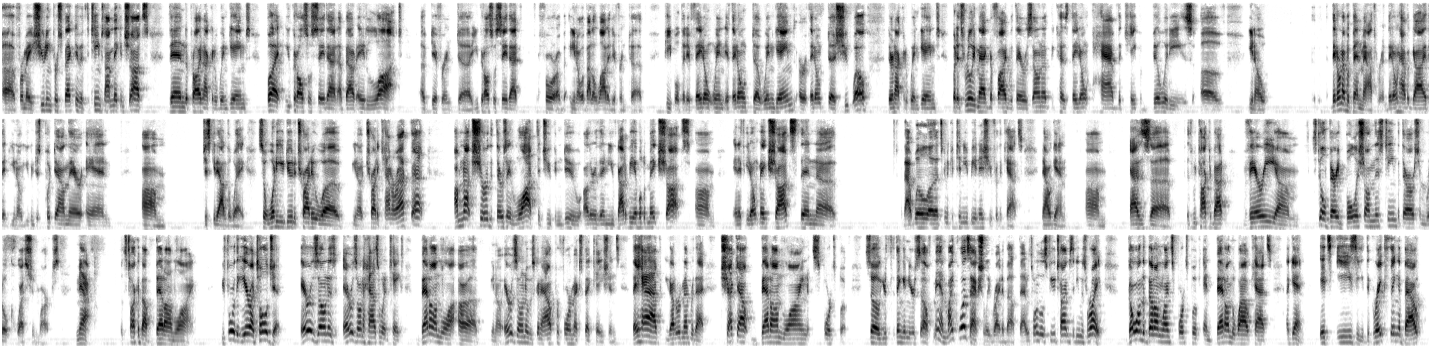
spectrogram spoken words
uh, from a shooting perspective, if the team's not making shots, then they're probably not going to win games. But you could also say that about a lot of different. Uh, you could also say that for you know about a lot of different uh, people that if they don't win, if they don't uh, win games or if they don't uh, shoot well, they're not going to win games. But it's really magnified with Arizona because they don't have the capabilities of you know they don't have a Ben Mathurin. They don't have a guy that you know you can just put down there and um, just get out of the way. So what do you do to try to uh, you know try to counteract that? I'm not sure that there's a lot that you can do other than you've got to be able to make shots. Um, and if you don't make shots, then uh, that will uh, that's going to continue to be an issue for the Cats. Now, again, um, as uh, as we talked about, very um, still very bullish on this team, but there are some real question marks. Now, let's talk about Bet Online. Before the year, I told you Arizona's Arizona has what it takes. Bet online. Uh, you know, Arizona was going to outperform expectations. They have. You got to remember that. Check out Bet Online Sportsbook. So you're thinking to yourself, man, Mike was actually right about that. It was one of those few times that he was right. Go on the Bet Online Sportsbook and bet on the Wildcats. Again, it's easy. The great thing about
